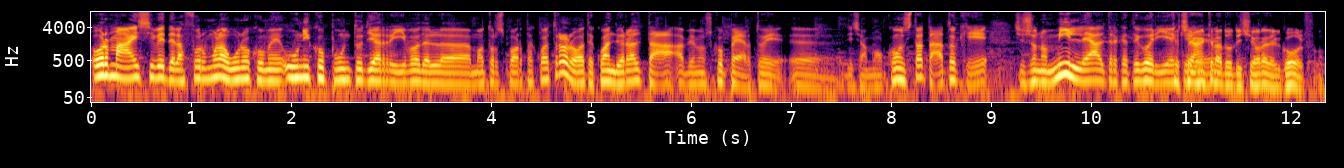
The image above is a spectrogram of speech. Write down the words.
ormai si vede la Formula 1 come unico punto di arrivo del motorsport a quattro ruote, quando in realtà abbiamo scoperto e eh, diciamo constatato che ci sono mille altre categorie. Che, che... c'è anche la 12 ore del golfo.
